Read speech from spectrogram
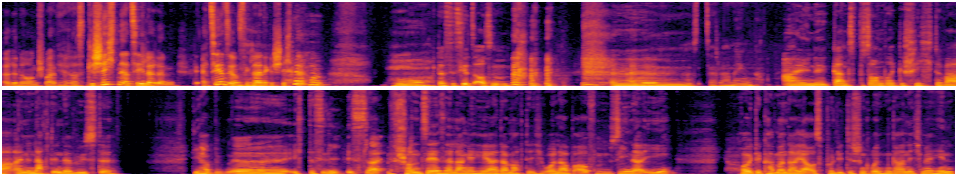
Erinnerungen schweifen ja. lassen. Geschichtenerzählerin, erzählen Sie uns eine kleine Geschichte. Das ist jetzt aus dem. Ähm, eine ganz besondere Geschichte war eine Nacht in der Wüste. Die hab, äh, ich, das ist schon sehr, sehr lange her. Da machte ich Urlaub auf dem Sinai. Heute kann man da ja aus politischen Gründen gar nicht mehr hin.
